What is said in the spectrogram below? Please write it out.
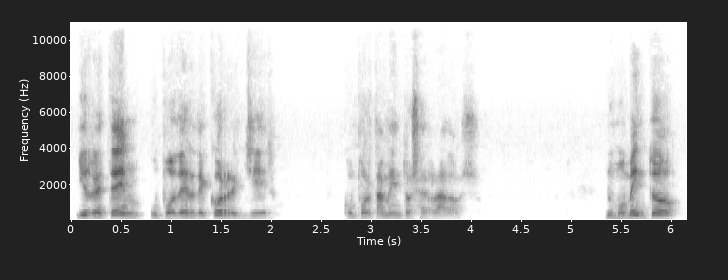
E retén o poder de corregir comportamentos errados. No momento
